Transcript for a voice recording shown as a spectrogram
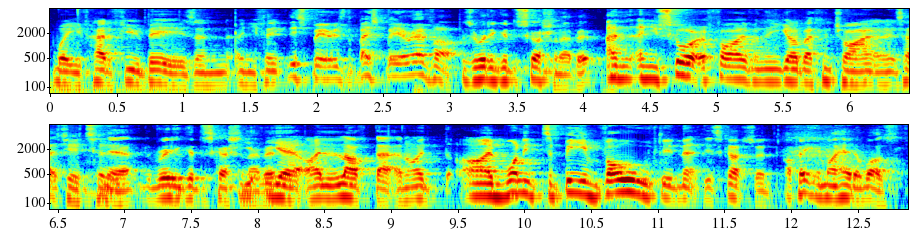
where you've had a few beers and, and you think this beer is the best beer ever? It's a really good discussion that bit. And, and you score it a five and then you go back and try it and it's actually a two. Yeah, really good discussion that bit. Yeah, I loved that, and I I wanted to be involved in that discussion. I think in my head I was.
